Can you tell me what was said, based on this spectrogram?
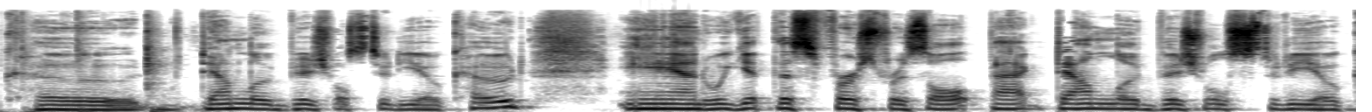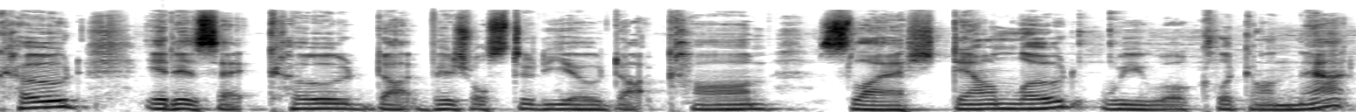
Code. Download Visual Studio Code. And we get this first result back. Download Visual Studio Code. It is at code.visualstudio.com slash download. We will click on that.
